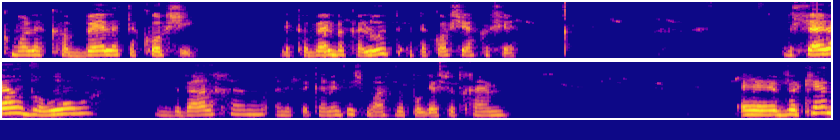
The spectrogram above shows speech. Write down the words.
כמו לקבל את הקושי. לקבל בקלות את הקושי הקשה. בסדר? ברור? אני מדבר עליכם, אני סקרנית לשמוע איך זה פוגש אתכם. אה, וכן,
